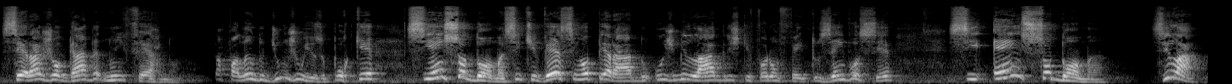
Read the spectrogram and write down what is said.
Será jogada no inferno. Está falando de um juízo, porque se em Sodoma se tivessem operado os milagres que foram feitos em você, se em Sodoma, se lá,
